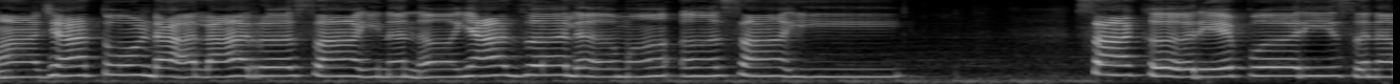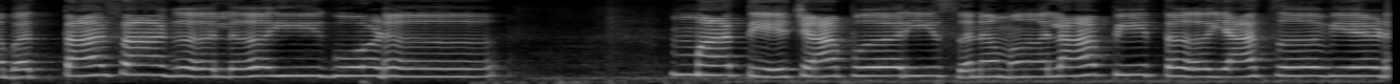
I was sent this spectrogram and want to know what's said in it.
माझ्या तोंडाला रसाईन नया जलम असाई. साखरे परीसन बत्ता सागलई गोड. मातेच्या परीसन मला पित याच वेड.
